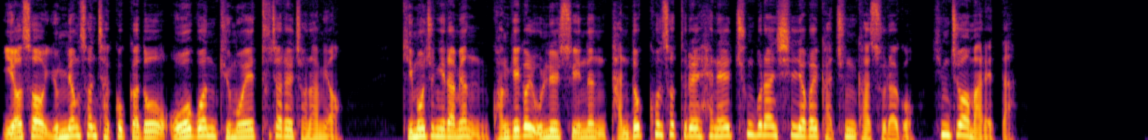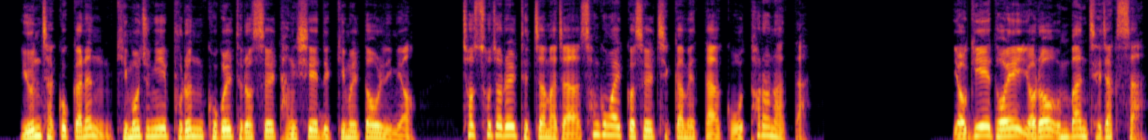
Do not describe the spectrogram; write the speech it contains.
이어서 윤명선 작곡가도 5억 원 규모의 투자를 전하며 김호중이라면 관객을 울릴 수 있는 단독 콘서트를 해낼 충분한 실력을 갖춘 가수라고 힘주어 말했다. 윤 작곡가는 김호중이 부른 곡을 들었을 당시의 느낌을 떠올리며 첫 소절을 듣자마자 성공할 것을 직감했다고 털어놨다. 여기에 더해 여러 음반 제작사,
